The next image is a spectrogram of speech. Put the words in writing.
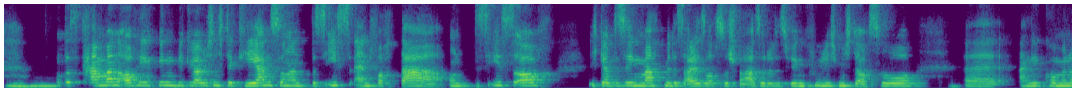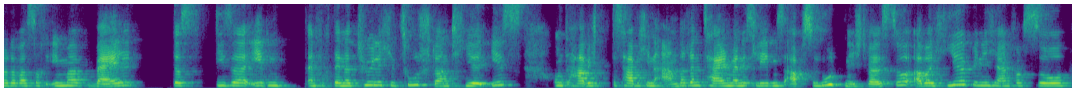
Mhm. Und das kann man auch irgendwie, glaube ich, nicht erklären, sondern das ist einfach da. Und das ist auch, ich glaube, deswegen macht mir das alles auch so Spaß oder deswegen fühle ich mich da auch so äh, angekommen oder was auch immer, weil dass dieser eben einfach der natürliche Zustand hier ist. Und habe ich, das habe ich in anderen Teilen meines Lebens absolut nicht, weißt du? Aber hier bin ich einfach so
